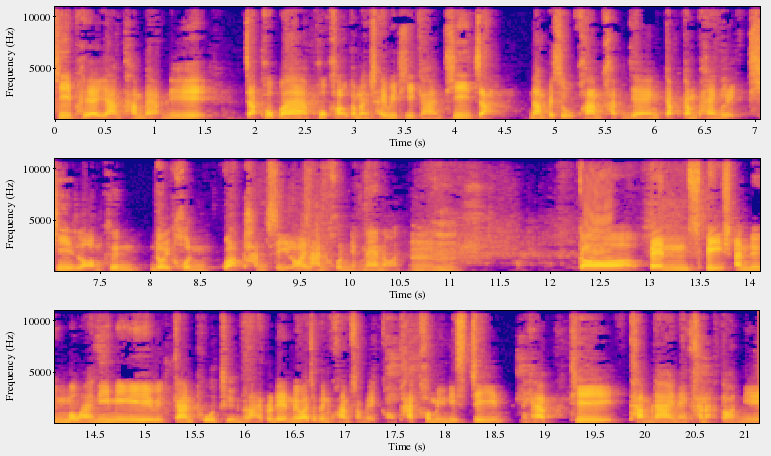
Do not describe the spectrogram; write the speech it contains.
ที่พยายามทำแบบนี้ จะพบว่าพวกเขากำลังใช้วิธีการที่จะ นำไปสู่ความขัดแย้งกับกำแพงเหล็กที่หลอมขึ้นโดยคนกว่า1,400ล้านคนอย่างแน่นอนอืมอืมก็เป็นสปีชอันหนึงเมื่อวานนี้มีการพูดถึงหลายประเด็นไม่ว่าจะเป็นความสำเร็จของพรรคคอมมิวนิสต์จีนนะครับที่ทำได้ในขณะตอนนี้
